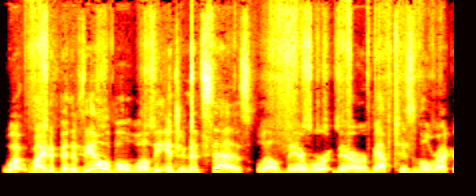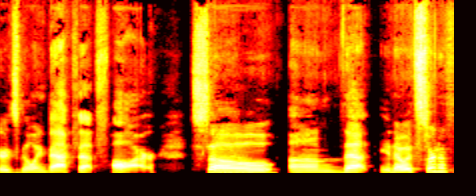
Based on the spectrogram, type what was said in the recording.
what might have been available? Well, the internet says, well, there were there are baptismal records going back that far. So um, that you know, it's sort of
